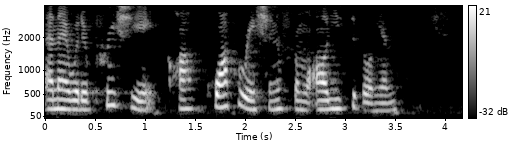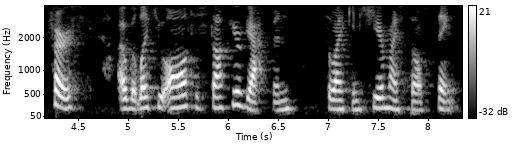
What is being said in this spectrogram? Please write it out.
and I would appreciate cooperation from all you civilians. First, I would like you all to stop your gapping so I can hear myself think."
